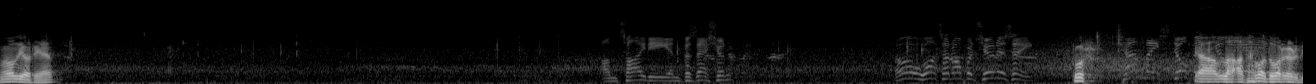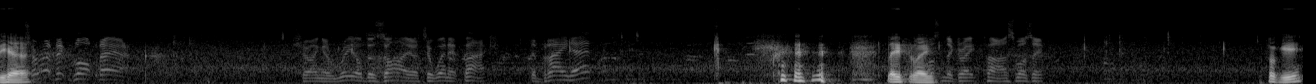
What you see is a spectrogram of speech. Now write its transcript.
Ne oluyor ya? Untidy in possession. Oh, what an opportunity. Vur. Can they stop Ya Allah adama duvar ördü ya. Terrific block there. Showing a real desire to win it back. De Bruyne. Nice. Wasn't a great pass, was it? Çok iyi.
